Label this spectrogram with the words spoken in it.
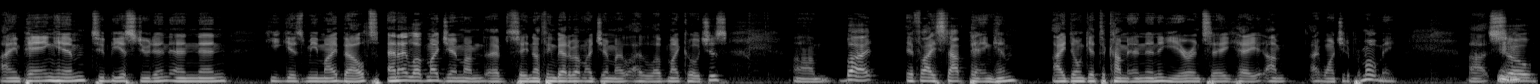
I am paying him to be a student, and then he gives me my belts. And I love my gym. I'm, I say nothing bad about my gym. I, I love my coaches. Um, but if I stop paying him, I don't get to come in in a year and say, "Hey, I'm I want you to promote me." Uh, so,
